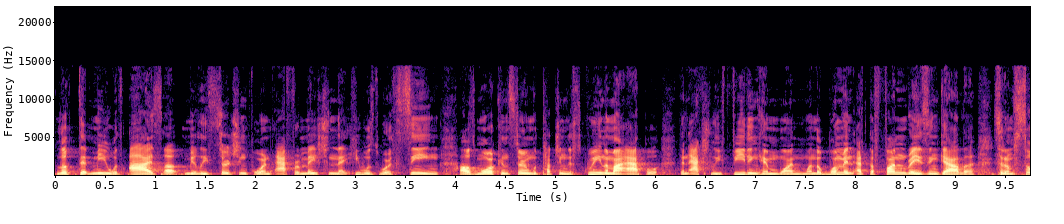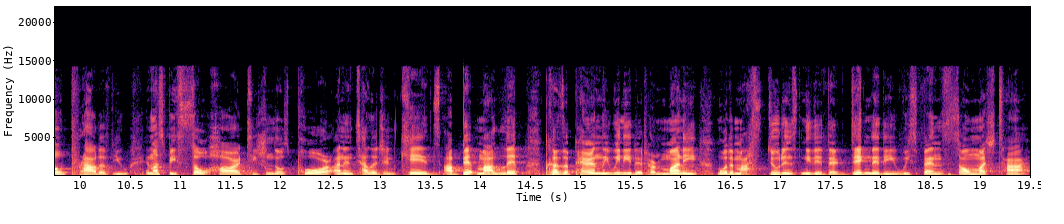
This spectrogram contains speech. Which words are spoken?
looked at me with eyes up, merely searching for an affirmation that he was worth seeing. I was more concerned with touching the screen of my Apple than actually feeding him one. When the woman at the fundraising gala said, I'm so proud of you, it must be so hard teaching those poor, unintelligent kids. I bit my lip because apparently we needed her money more than my students needed their dignity. We spend so much time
